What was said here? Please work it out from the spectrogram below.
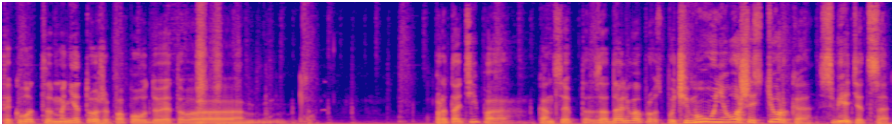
Так вот, мне тоже по поводу этого прототипа концепта задали вопрос, почему у него шестерка светится,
